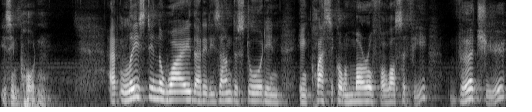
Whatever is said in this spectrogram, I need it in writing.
is important. At least in the way that it is understood in, in classical and moral philosophy, virtue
